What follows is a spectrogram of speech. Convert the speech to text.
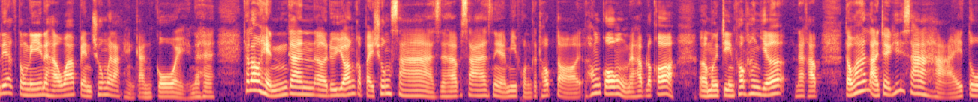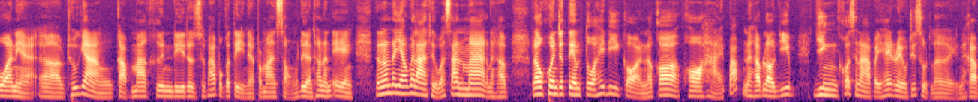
เรียกตรงนี้นะครับว่าเป็นช่วงเวลาแห่งการโกยนะฮะถ้าเราเห็นกันดูย้อนกลับไปช่วงซาร์สนะครับซาร์สเนี่ยมีผลกระทบต่อฮ่องกงนะครับแล้วก็เมืองจีนค่อนข้างเยอะนะครับแต่ว่าหลังจากที่ซาร์หายตัวเนี่ยทุกอย่างกลับมาคืนดีโดยสภาพปกติเนี่ยประมาณ 2 เดือนเท่านั้นเอง ดังนั้นระยะเวลาถือว่าสั้นมากนะครับ เราควรจะเตรียมตัวให้ดีก่อน แล้วก็พอหายปั๊บนะครับ เรายีบยิงโฆษณาไปให้เร็วที่สุดเลยนะครับ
